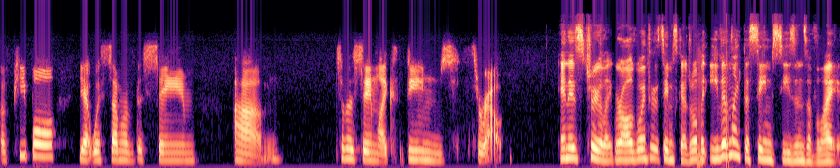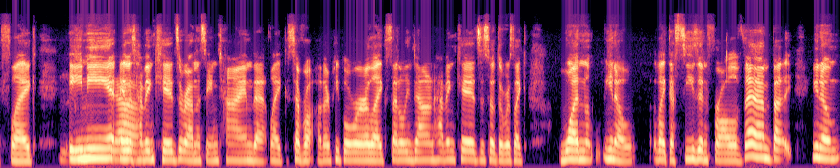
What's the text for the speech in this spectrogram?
of people, yet with some of the same, um, some of the same like themes throughout. And it's true. Like we're all going through the same schedule, but even like the same seasons of life. Like mm-hmm. Amy yeah. was having kids around the same time that like several other people were like settling down and having kids. And so there was like one, you know, like a season for all of them but you know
